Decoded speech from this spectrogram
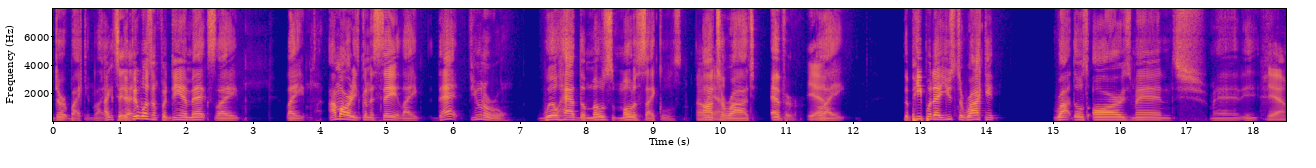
dirt biking. Like I can see if that. it wasn't for DMX, like like I'm already gonna say it, like that funeral will have the most motorcycles Oh, yeah. entourage ever. Yeah. Like the people that used to rock it, rock those R's, man, man, it, Yeah.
